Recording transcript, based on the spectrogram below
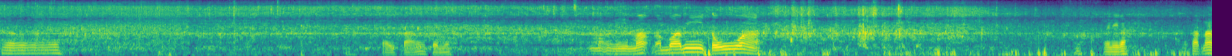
เออใส่ฝังเป็นนะมองนี่เหมาะกับบ่มีตัวอันนี้ก็นะครับมา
